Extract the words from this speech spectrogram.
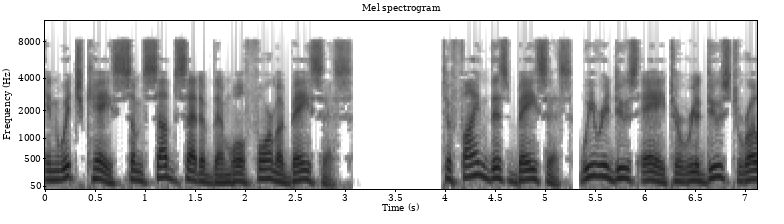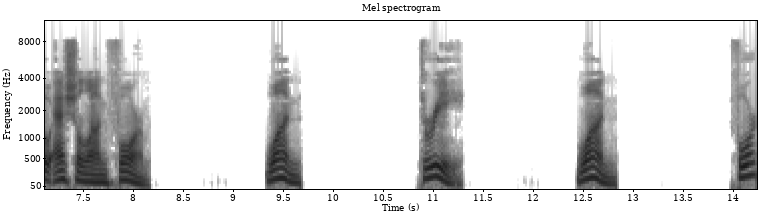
in which case some subset of them will form a basis. To find this basis, we reduce A to reduced row echelon form. 1 3 1 4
